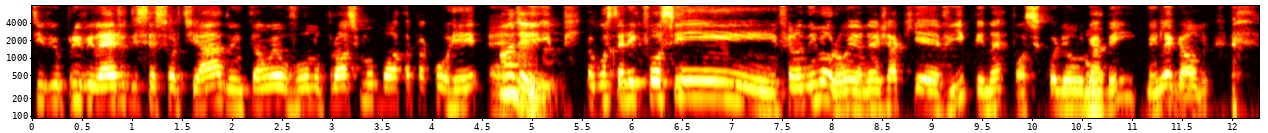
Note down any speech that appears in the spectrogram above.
tive o privilégio de ser sorteado, então eu vou no próximo Bota para Correr é, Olha aí. VIP. Eu gostaria que fosse em Fernando de Noronha, né? Já que é VIP, né? Posso escolher um lugar bem, bem legal, né?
